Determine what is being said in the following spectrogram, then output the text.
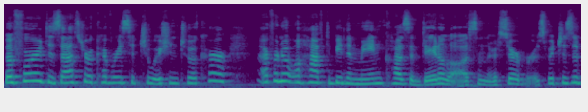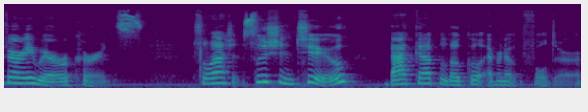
but for a disaster recovery situation to occur, Evernote will have to be the main cause of data loss on their servers, which is a very rare occurrence. Slash, solution 2 Backup local Evernote folder.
